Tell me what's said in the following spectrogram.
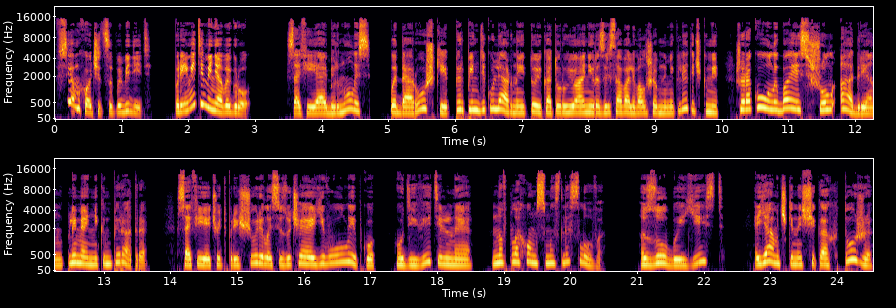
Всем хочется победить. Примите меня в игру». София обернулась. По дорожке, перпендикулярной той, которую они разрисовали волшебными клеточками, широко улыбаясь, шел Адриан, племянник императора. София чуть прищурилась, изучая его улыбку. Удивительная, но в плохом смысле слова. Зубы есть, ямочки на щеках тоже,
